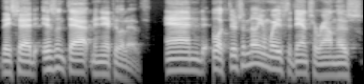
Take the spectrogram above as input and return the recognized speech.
they said, isn't that manipulative? And look, there's a million ways to dance around this.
